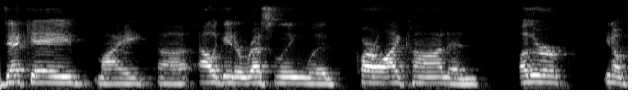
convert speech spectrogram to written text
decade. My uh, alligator wrestling with Carl Icahn and other you know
